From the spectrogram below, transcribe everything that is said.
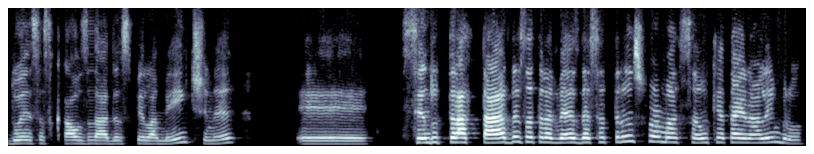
doenças causadas pela mente, né? É, sendo tratadas através dessa transformação que a Tainá lembrou.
